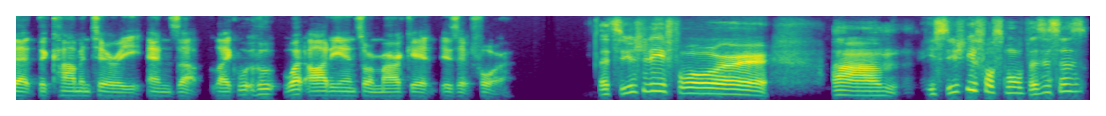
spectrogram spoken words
that the commentary ends up? Like, wh- who, what audience or market is it for? It's usually for um, it's usually for small businesses.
